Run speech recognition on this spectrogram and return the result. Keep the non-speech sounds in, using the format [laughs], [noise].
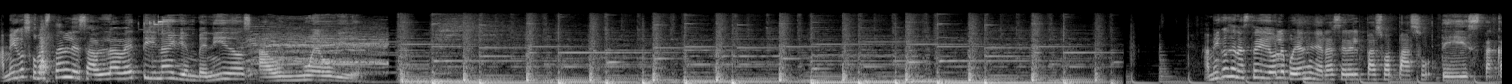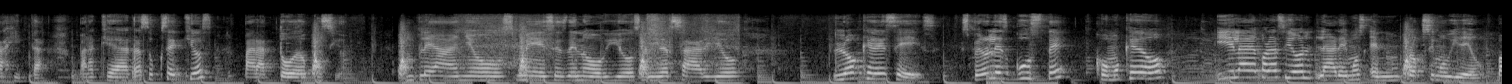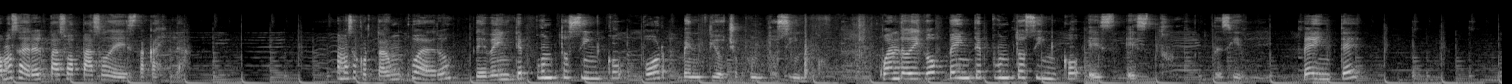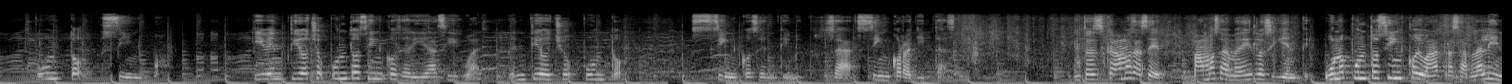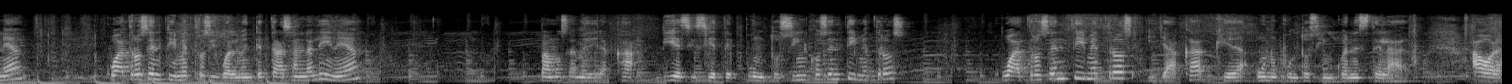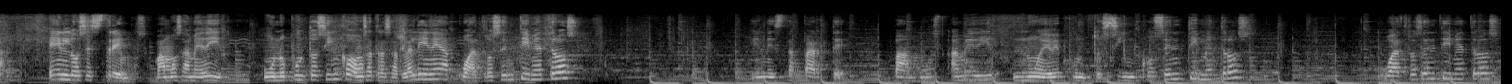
Amigos, ¿cómo están? Les habla Betina y bienvenidos a un nuevo video. Amigos, en este video les voy a enseñar a hacer el paso a paso de esta cajita para que hagas obsequios para toda ocasión. Cumpleaños, meses de novios, aniversario, lo que desees. Espero les guste cómo quedó y la decoración la haremos en un próximo video. Vamos a ver el paso a paso de esta cajita. Vamos a cortar un cuadro de 20.5 por 28.5. Cuando digo 20.5 es esto, es decir, 20.5 y 28.5 sería así igual, 28.5 centímetros, o sea, 5 rayitas. Entonces, ¿qué vamos a hacer? Vamos a medir lo siguiente, 1.5 y van a trazar la línea, 4 centímetros igualmente trazan la línea, vamos a medir acá 17.5 centímetros, 4 centímetros y ya acá queda 1.5 en este lado. Ahora, en los extremos vamos a medir 1.5, vamos a trazar la línea, 4 centímetros, en esta parte vamos a medir 9.5 centímetros 4 centímetros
